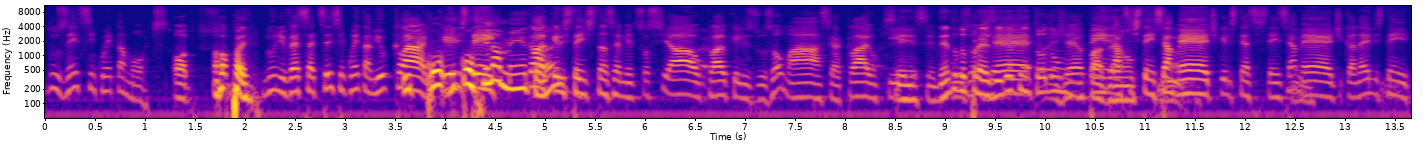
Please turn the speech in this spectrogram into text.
250 mortes, óbitos. Opa aí. No universo, 750 mil, claro. con- que de eles têm, confinamento, claro né? que eles têm distanciamento social, claro que eles usam máscara, claro que. Sim, sim. Dentro do presídio tem todo um Tem padrão. assistência Não. médica, eles têm assistência médica, né? Eles têm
